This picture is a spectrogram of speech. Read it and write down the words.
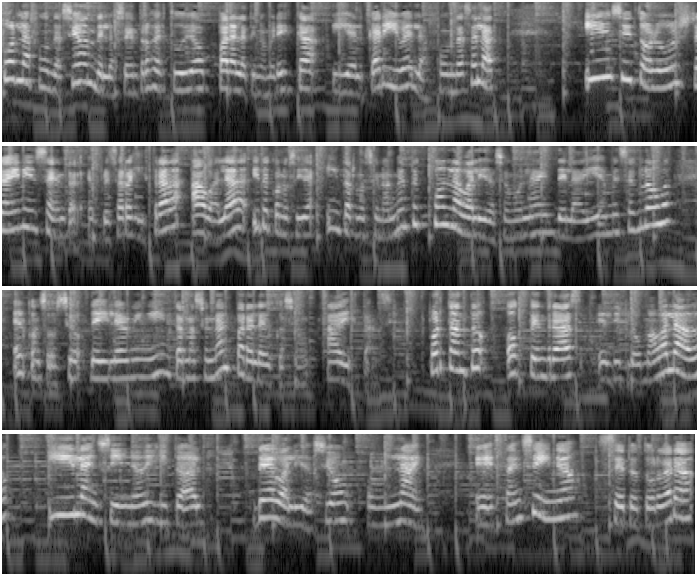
por la Fundación de los Centros de Estudio para Latinoamérica y el Caribe, la Fundacelat, y Citorush Training Center, empresa registrada, avalada y reconocida internacionalmente con la validación online de la IMC Global, el consorcio de e-learning internacional para la educación a distancia. Por tanto, obtendrás el diploma avalado y la insignia digital de validación online. Esta insignia se te otorgará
